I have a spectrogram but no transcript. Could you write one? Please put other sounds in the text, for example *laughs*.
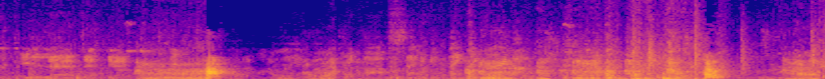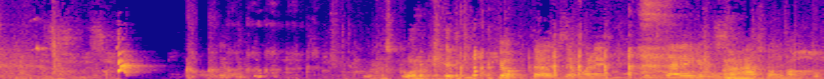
korkeeta. *laughs* Joo, tää on semmonen... Miksi tää reikin mukaan asshole-hankku?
